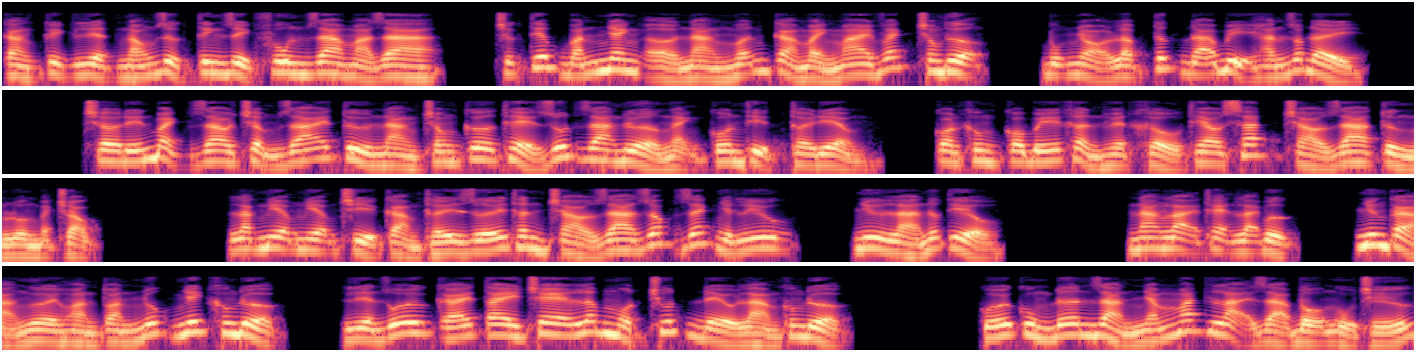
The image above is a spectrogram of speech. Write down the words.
càng kịch liệt nóng rực tinh dịch phun ra mà ra, trực tiếp bắn nhanh ở nàng mẫn cả mảnh mai vách trong thượng, bụng nhỏ lập tức đã bị hắn rót đầy. Chờ đến Bạch Giao chậm rãi từ nàng trong cơ thể rút ra nửa ngạnh côn thịt thời điểm, còn không có bế khẩn huyệt khẩu theo sắt trào ra từng luồng bạch trọc. Lạc niệm niệm chỉ cảm thấy dưới thân trào ra dốc rách nhiệt lưu, như là nước tiểu. Nàng lại thẹn lại bực, nhưng cả người hoàn toàn nhúc nhích không được, liền rỗi cái tay che lấp một chút đều làm không được. Cuối cùng đơn giản nhắm mắt lại giả bộ ngủ chứ.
